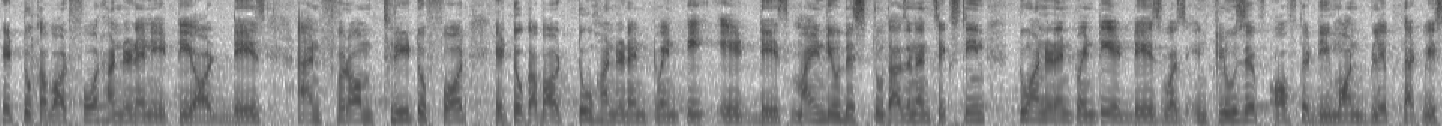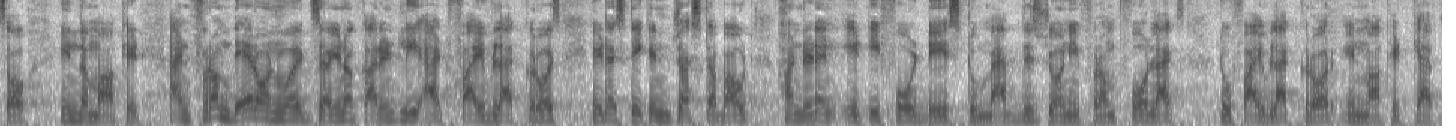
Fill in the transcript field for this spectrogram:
it took about 480 odd days. And from 3 to 4, it took about 200 228 days. Mind you, this 2016 228 days was inclusive of the demon blip that we saw in the market. And from there onwards, uh, you know, currently at 5 lakh crores, it has taken just about 184 days to map this journey from 4 lakhs to 5 lakh crore in market cap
